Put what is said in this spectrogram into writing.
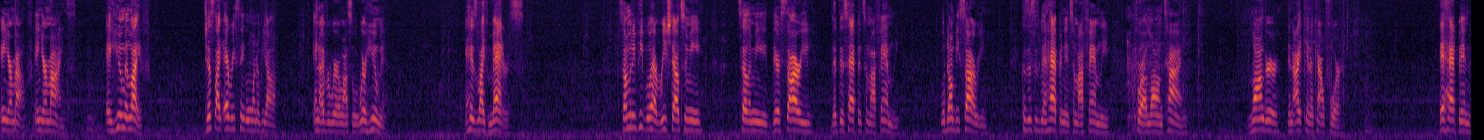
in your mouth, in your minds. A human life. Just like every single one of y'all and everywhere around world. We're human and his life matters. So many people have reached out to me telling me they're sorry that this happened to my family. Well, don't be sorry because this has been happening to my family for a long time, longer than I can account for. It happened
